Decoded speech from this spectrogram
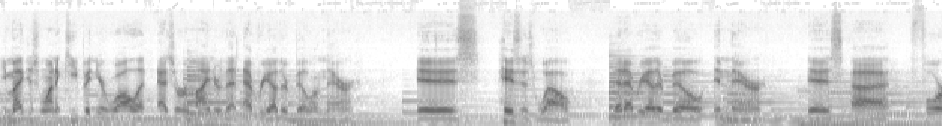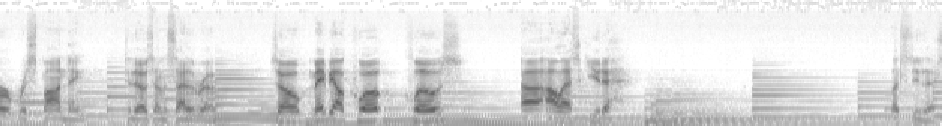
You might just want to keep it in your wallet as a reminder that every other bill in there is his as well that every other bill in there is uh, for responding to those on the side of the road. So maybe I'll quote, close. Uh, I'll ask you to. Let's do this.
